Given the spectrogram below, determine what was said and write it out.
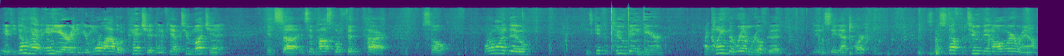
if you don't have any air in it, you're more liable to pinch it, and if you have too much in it, it's, uh, it's impossible to fit the tire. So what I want to do is get the tube in here. I cleaned the rim real good. You didn't see that part. So I stuff the tube in all the way around.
